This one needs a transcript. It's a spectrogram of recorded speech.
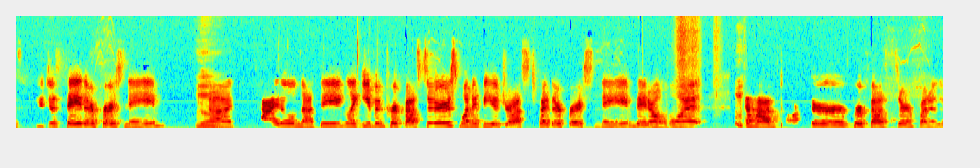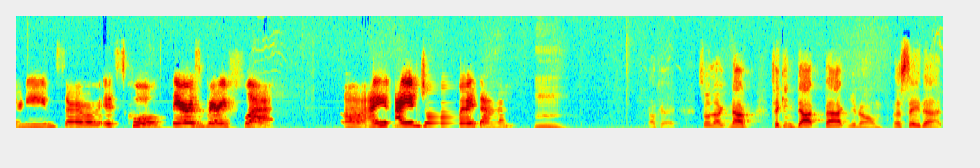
you just say their first name, Mm. uh, title, nothing. Like even professors want to be addressed by their first name. They don't want to have doctor or professor in front of their name. So it's cool. There is very flat. Uh, I I enjoyed that. Mm. Okay. So like now taking that back, you know, let's say that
